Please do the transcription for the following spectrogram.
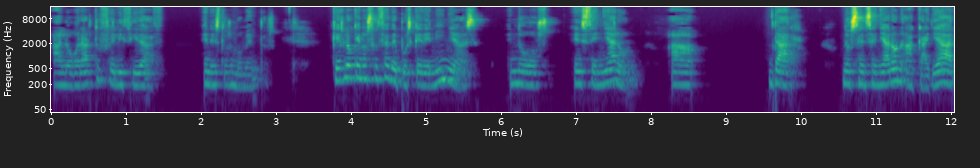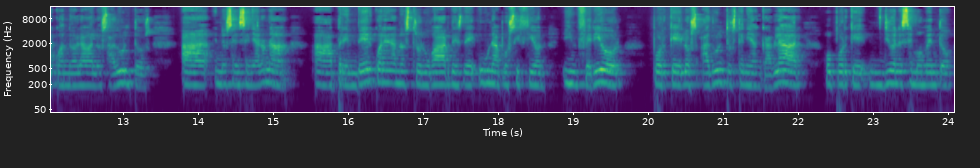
a lograr tu felicidad en estos momentos. ¿Qué es lo que nos sucede? Pues que de niñas nos enseñaron a dar, nos enseñaron a callar cuando hablaban los adultos, nos enseñaron a, aprender cuál era nuestro lugar desde una posición inferior, porque los adultos tenían que hablar o porque yo en ese momento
